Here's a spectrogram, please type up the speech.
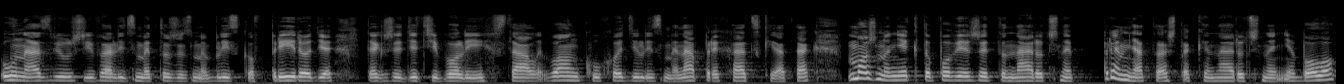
u nás využívali sme to, že sme blízko v prírode, takže deti boli stále vonku, chodili sme na prechádzky a tak. Možno niekto povie, že je to náročné pre mňa to až také náročné nebolo.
